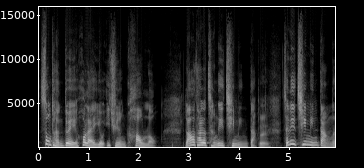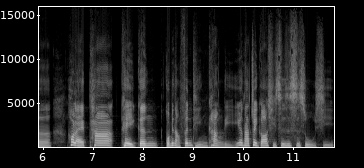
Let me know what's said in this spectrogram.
宋团队后来有一群人靠拢，然后他就成立亲民党。对。成立亲民党呢，后来他可以跟国民党分庭抗礼，因为他最高席次是四十五席，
